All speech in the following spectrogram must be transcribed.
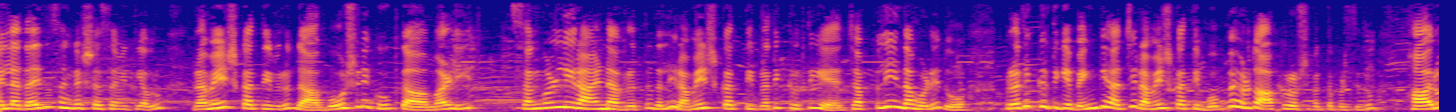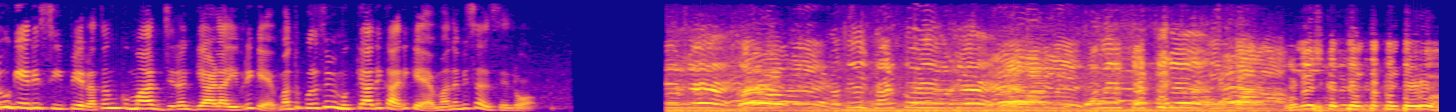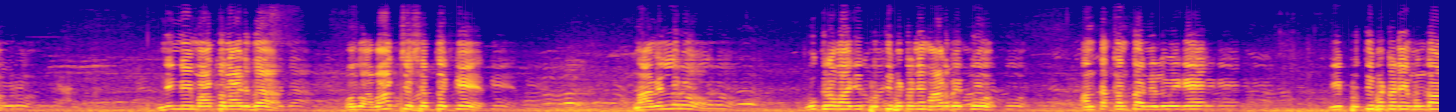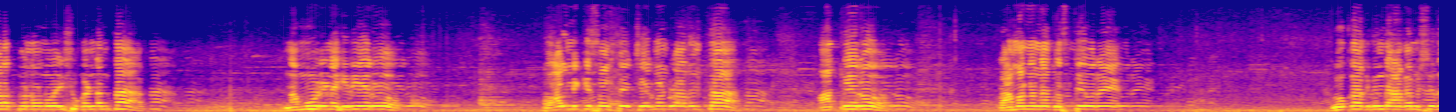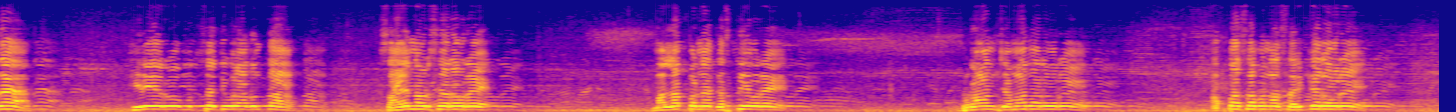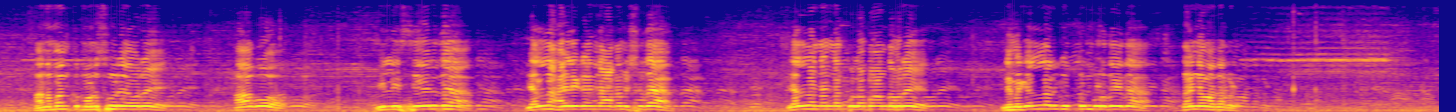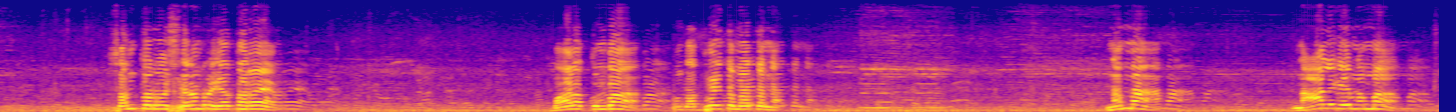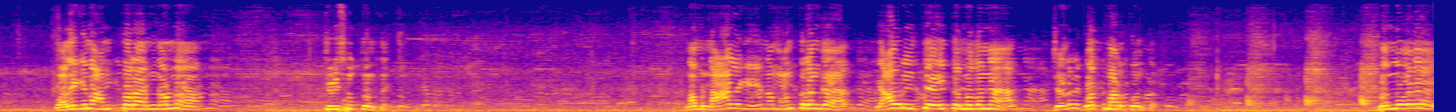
ಎಲ್ಲ ದಲಿತ ಸಂಘರ್ಷ ಸಮಿತಿಯವರು ರಮೇಶ್ ಕತ್ತಿ ವಿರುದ್ಧ ಘೋಷಣೆ ಕೂಗ್ತ ಮರಳಿ ಸಂಗೊಳ್ಳಿ ರಾಯಣ್ಣ ವೃತ್ತದಲ್ಲಿ ರಮೇಶ್ ಕತ್ತಿ ಪ್ರತಿಕೃತಿಗೆ ಚಪ್ಪಲಿಯಿಂದ ಹೊಡೆದು ಪ್ರತಿಕೃತಿಗೆ ಬೆಂಕಿ ಹಚ್ಚಿ ರಮೇಶ್ ಕತ್ತಿ ಬೊಬ್ಬೆ ಹಿಡಿದು ಆಕ್ರೋಶ ವ್ಯಕ್ತಪಡಿಸಿದರು. ಹಾರೂಗೇರಿ ಸಿಪಿ ರತನ್ ಕುಮಾರ್ ಜಿರಗ್ಯಾಳ ಇವರಿಗೆ ಮತ್ತು ಪುರಸಭೆ ಮುಖ್ಯಾಧಿಕಾರಿಗೆ ಮನವಿ ಸಲ್ಲಿಸಿದರು. ರಮೇಶ್ ಕತ್ತಿ ಅಂತಕ್ಕಂಥವರು ನಿನ್ನೆ ಮಾತನಾಡಿದ ಒಂದು ಅವಾಚ್ಯ ಶಬ್ದಕ್ಕೆ ನಾವೆಲ್ಲರೂ ಉಗ್ರವಾಗಿ ಪ್ರತಿಭಟನೆ ಮಾಡಬೇಕು ಅಂತಕ್ಕಂಥ ನಿಲುವಿಗೆ ಈ ಪ್ರತಿಭಟನೆ ಮುಂದಾಳತ್ವವನ್ನು ವಹಿಸಿಕೊಂಡಂತ ನಮ್ಮೂರಿನ ಹಿರಿಯರು ವಾಲ್ಮೀಕಿ ಸಂಸ್ಥೆ ಚೇರ್ಮನ್ರು ಆದಂತ ಆತ್ಮೀಯರು ರಾಮಣ್ಣನ ಗಸ್ತಿಯವರೇ ಗೋಕಾಕದಿಂದ ಆಗಮಿಸಿದ ಹಿರಿಯರು, ಮುತ್ಸದ್ದಿಗಳಾದಂಥ ಸಾಯಣ್ಣವ್ರ ಸರ್ ಅವರೇ, ಮಲ್ಲಪ್ಪನ ಗಸ್ತಿಯವರೇ ಬುರಾನ್ ಜಮಾದಾರ್ ಅವರೇ ಅಪ್ಪಸಾಬಣ್ಣ ಸರ್ಕೇರ್ ಅವರೇ, ಹನುಮಂತ್ ಮನ್ಸೂರಿ ಅವರೇ, ಹಾಗೂ ಇಲ್ಲಿ ಸೇರಿದ ಎಲ್ಲ ಹಳ್ಳಿಗಳಿಂದ ಆಗಮಿಸಿದ ಎಲ್ಲ ನನ್ನ ಕುಲ ಬಾಂಧವರೇ, ನಿಮಗೆಲ್ಲರಿಗೂ ತುಂಬ ಹೃದಯದ ಧನ್ಯವಾದಗಳು. ಸಂತರು ಶರಣರು ಹೇಳ್ತಾರೆ ಬಹಳ ತುಂಬಾ ಒಂದು ಅದ್ವೈತ ಮಾತನ್ನ. ನಮ್ಮ ನಾಲಿಗೆ ನಮ್ಮ ಒಳಗಿನ ಅಂತರ ಅಂಗವನ್ನ ತಿಳಿಸುತ್ತಂತೆ. ನಮ್ಮ ನಾಲಿಗೆ, ನಮ್ಮ ಅಂತರಂಗ ಯಾವ ರೀತಿ ಐತೆ ಅನ್ನೋದನ್ನ ಜನರಿಗೆ ಗೊತ್ತು ಮಾಡ್ತಂತ ಬಂಧುಗಳೇ,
